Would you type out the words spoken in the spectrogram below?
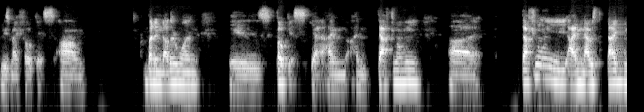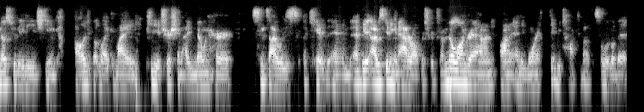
lose my focus. Um, but another one is focus. Yeah, I'm I'm definitely uh, definitely. I mean, I was diagnosed with ADHD in college, but like my pediatrician, I'd known her since I was a kid, and I was getting an Adderall prescription. I'm no longer on, on it anymore. I think we talked about this a little bit,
